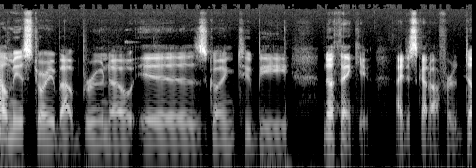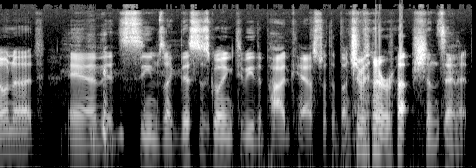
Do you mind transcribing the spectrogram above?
Tell me a story about Bruno is going to be. No, thank you. I just got offered a donut, and it seems like this is going to be the podcast with a bunch of interruptions in it.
